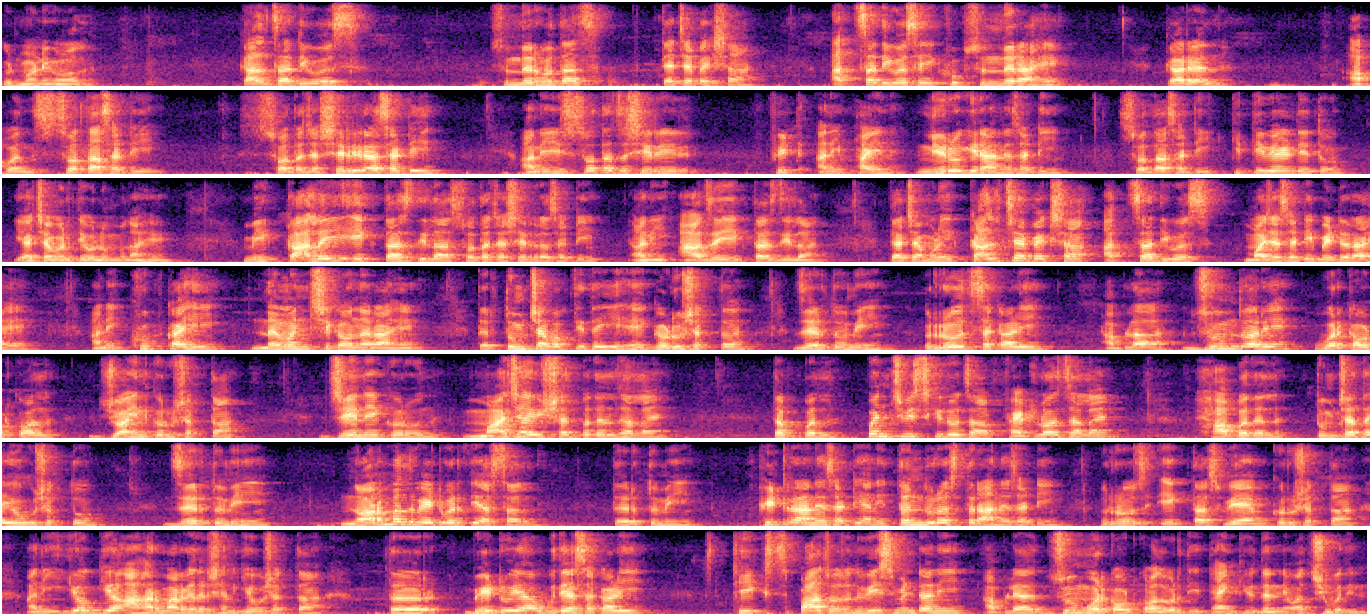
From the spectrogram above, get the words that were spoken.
Good morning all कालचा दिवस सुंदर होताच. त्याच्यापेक्षा आजचा दिवसही खूप सुंदर आहे. कारण आपण स्वतःसाठी स्वतःच्या शरीरासाठी आणि स्वतःचं शरीर फिट आणि फाईन निरोगी राहण्यासाठी स्वतःसाठी किती वेळ देतो याच्यावरती अवलंबून आहे. मी कालही एक तास दिला स्वतःच्या शरीरासाठी आणि आजही एक तास दिला. त्याच्यामुळे कालच्यापेक्षा आजचा दिवस माझ्यासाठी बेटर आहे आणि खूप काही नवीन शिकवणार आहे. तर तुमच्या बाबतीतही हे घडू शकतं. जर तुम्ही रोज सकाळी आपला झूमद्वारे वर्कआउट कॉल जॉईन करू शकता जेणेकरून माझ्या आयुष्यात बदल झाला आहे तब्बल पंचवीस किलोचा फॅट लॉस झाला आहे हा बदल तुमच्यातही होऊ शकतो. जर तुम्ही नॉर्मल वेटवरती असाल तर तुम्ही फिट राहण्यासाठी आणि तंदुरुस्त राहण्यासाठी रोज एक तास व्यायाम करू शकता आणि योग्य आहार मार्गदर्शन घेऊ शकता. तर भेटूया उद्या सकाळी ठीक पाच वाजून वीस मिनिटांनी आपल्या झूम वर्कआउट कॉलवरती थँक्यू धन्यवाद शुभदिन.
